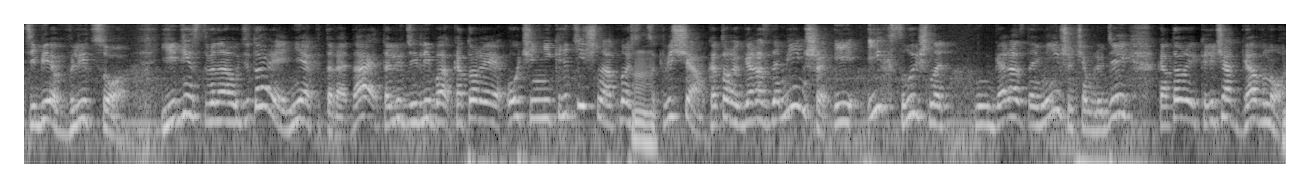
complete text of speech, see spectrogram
тебе в лицо. Единственная аудитория, некоторая, да, это люди либо, которые очень некритично относятся к вещам, которых гораздо меньше, и их слышно гораздо меньше, чем людей, которые кричат говно.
